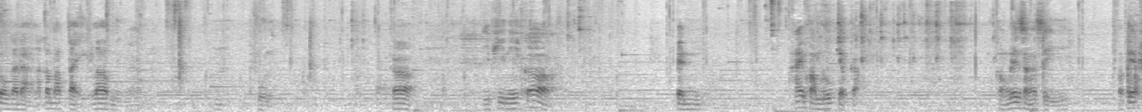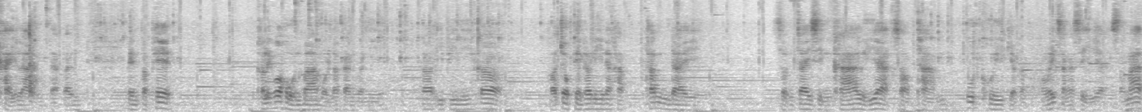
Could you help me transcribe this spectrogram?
ลงกระดาษแล้วก็มาแตะอีกรอบหนึ่งนะครับฝุ่น ก็ EP นี้ก็เป็นให้ความรู้เกี่ยวกับ ของเล่นสังกะสีประเภทไขลานแต่เป็นเป็นประเภทเขาเรียกว่าโหนบาร์หมดแล้วกันวันนี้ ก็ EP นี้ก็ขอจบเพียงเท่านี้นะครับ ท่านใดสนใจสินค้าหรืออยากสอบถามพูดคุยเกี่ยวกับของเล่นสังกะสีสามารถ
